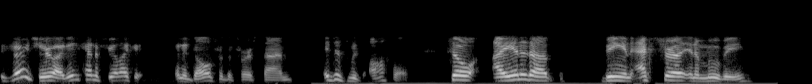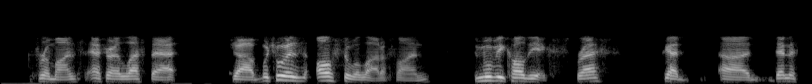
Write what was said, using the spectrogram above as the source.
it's very true. I did kind of feel like an adult for the first time. It just was awful. So I ended up being an extra in a movie for a month after I left that job, which was also a lot of fun a movie called The Express. It's got uh, Dennis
